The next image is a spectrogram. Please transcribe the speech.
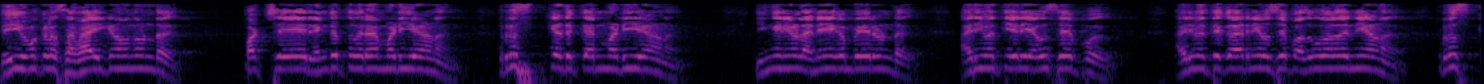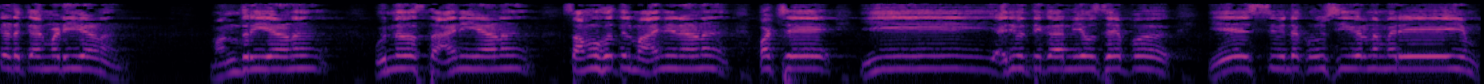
ദൈവമക്കളെ സഹായിക്കണമെന്നുണ്ട്. പക്ഷേ രംഗത്ത് വരാൻ മടിയാണ്. റിസ്ക് എടുക്കാൻ മടിയാണ്. ഇങ്ങനെയുള്ള അനേകം പേരുണ്ട്. അരിമത്തിയിലെ യൗസേപ്പ് അരിമത്യക്കാരൻ യോസേപ്പ് അതുപോലെ തന്നെയാണ്. റിസ്ക് എടുക്കാൻ മടിയാണ്. മന്ത്രിയാണ് ഉന്നത സ്ഥാനിയാണ് സമൂഹത്തിൽ മാന്യനാണ്. പക്ഷേ ഈ അരിമത്യക്കാരൻ യോസേപ്പ് യേശുവിന്റെ ക്രൂശീകരണം വരെയും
